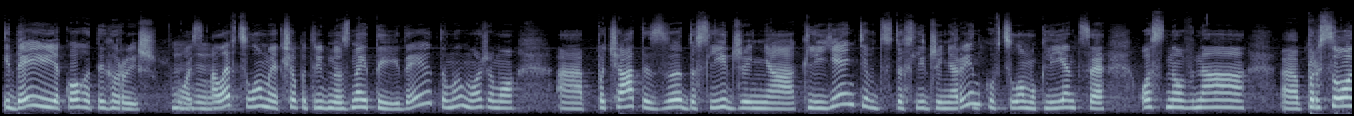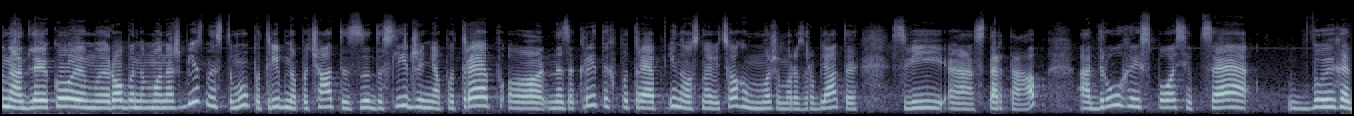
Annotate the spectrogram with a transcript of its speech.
ідеєю якого ти гориш. Ось, але в цілому, якщо потрібно знайти ідею, то ми можемо е, почати з дослідження клієнтів, з дослідження ринку. В цілому, клієнт це основна е, персона, для якої ми робимо наш бізнес. Тому потрібно почати з дослідження потреб, е, незакритих потреб, і на основі цього ми можемо розробляти свій е, стартап. А другий спосіб це вигад...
